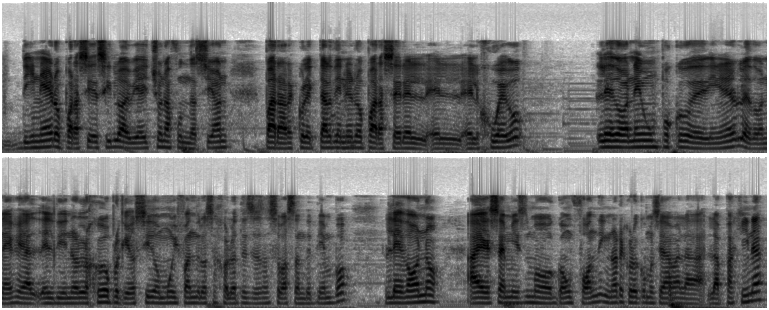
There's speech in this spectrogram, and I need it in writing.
dinero, por así decirlo. Había hecho una fundación para recolectar dinero para hacer el, el juego le doné un poco de dinero, le doné el, dinero al juego porque yo he sido muy fan de los ajolotes desde hace bastante tiempo. Le dono a ese mismo GoFunding, no recuerdo cómo se llama la, página.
